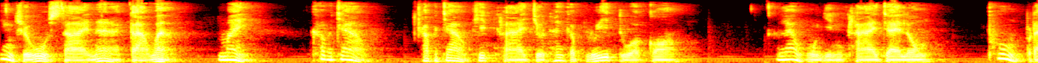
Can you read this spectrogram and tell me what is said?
ยิ่งชูสายหน้ากล่าวว่า ไม่ข้าพเจ้าข้าพเจ้าคิดคลายจุดให้กับลุยตัวกองแล้วหูยินคลายใจลง พุ่งปร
